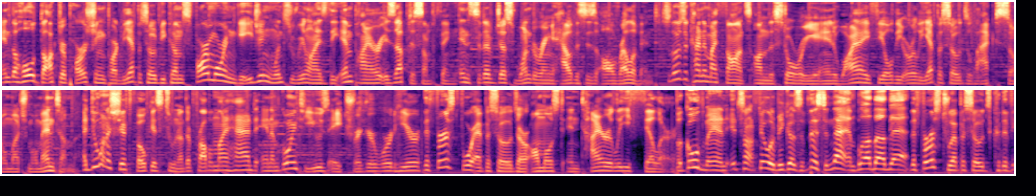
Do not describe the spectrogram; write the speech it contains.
and the whole Dr. Pershing part of the episode becomes far more engaging once you realize the Empire is up to something, instead of just wondering how this is all relevant. So those are kind of my thoughts on the story and why I feel the early episodes lacked so much momentum. I do want to shift focus to another problem I had, and I'm going to use a trigger word here. The first four episodes are almost entirely filler. But Goldman, it's not filler because of this and that and blah blah blah. The first two episodes could have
